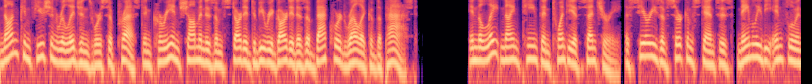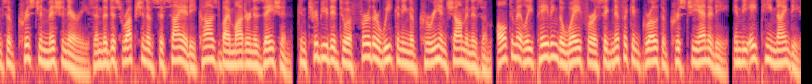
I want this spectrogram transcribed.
Non-Confucian religions were suppressed and Korean shamanism started to be regarded as a backward relic of the past. In the late 19th and 20th century, a series of circumstances, namely the influence of Christian missionaries and the disruption of society caused by modernization, contributed to a further weakening of Korean shamanism, ultimately paving the way for a significant growth of Christianity. In the 1890s,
